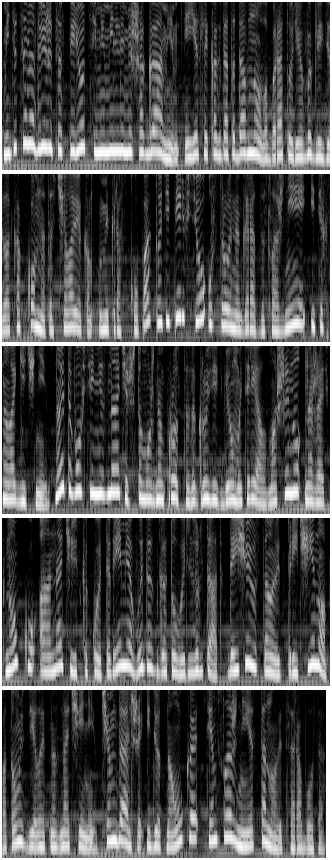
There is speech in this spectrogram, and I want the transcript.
Медицина движется вперед семимильными шагами, и если когда-то давно лаборатория выглядела как комната с человеком у микроскопа, то теперь все устроено гораздо сложнее и технологичнее. Но это вовсе не значит, что можно просто загрузить биоматериал в машину, нажать кнопку, а она через какое-то время выдаст готовый результат, да еще и установит причину, а потом сделает назначение. Чем дальше идет наука, тем сложнее становится работа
